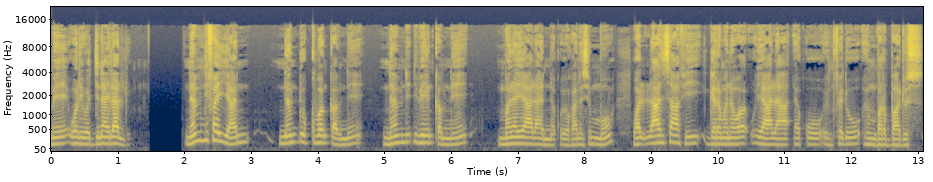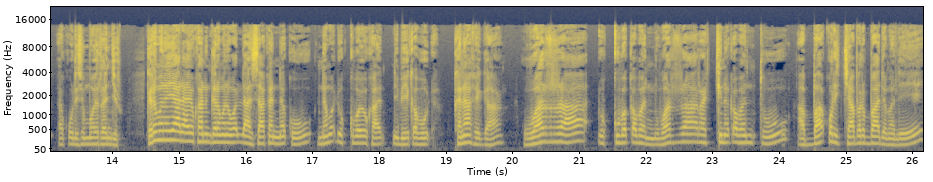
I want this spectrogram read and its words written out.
mee walii wajjinaa ilaallu. Namni fayyaan. namni dhukkuba hin qabne namni dhibee hin qabne mana yaalaa hin naqu yookaanis immoo wal'aansaa fi gara mana yaalaa dhaquu hin fedhuu hin barbaadus dhaquunis immoo irra jiru. Gara mana yaalaa yookaan gara mana wal'aansaa kan naqu nama dhukkuba yookaan dhibee qabuudha kanaaf egaa warra dhukkuba qaban warra rakkina qabantu abbaa qorichaa barbaada malee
